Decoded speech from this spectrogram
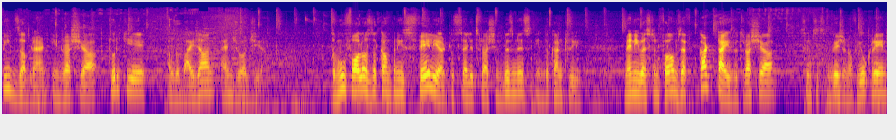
pizza brand in Russia, Turkey, Azerbaijan, and Georgia. The move follows the company's failure to sell its Russian business in the country. Many Western firms have cut ties with Russia since its invasion of Ukraine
